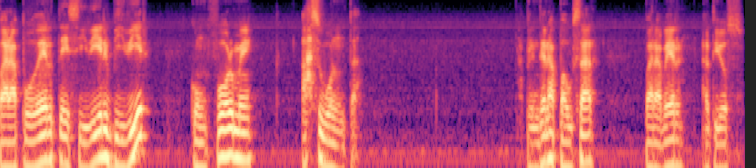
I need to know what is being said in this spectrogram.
para poder decidir vivir conforme a su voluntad. Aprender a pausar para ver a Dios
